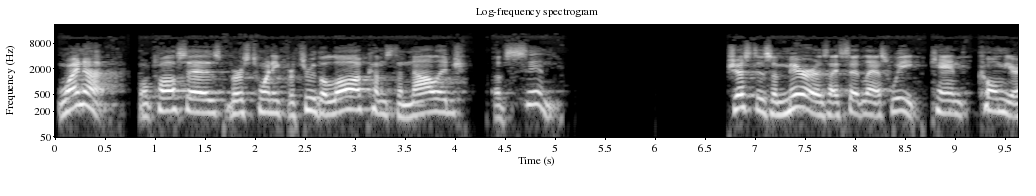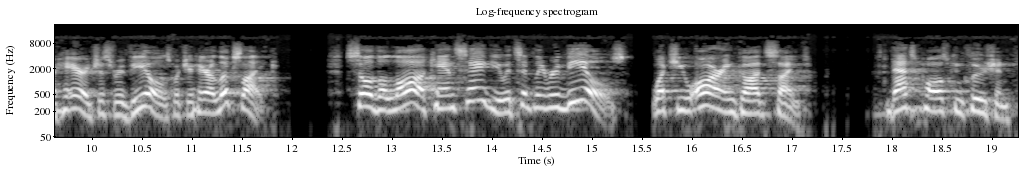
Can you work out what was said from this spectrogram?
Why not? Well, Paul says, verse 20, For through the law comes the knowledge of sin. Just as a mirror, as I said last week, can comb your hair, it just reveals what your hair looks like. So the law can't save you. It simply reveals what you are in God's sight. That's Paul's conclusion.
